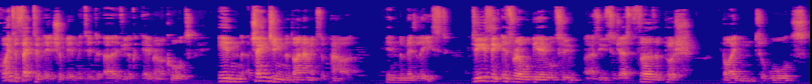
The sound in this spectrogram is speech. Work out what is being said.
quite effectively, it should be admitted, uh, if you look at the Abraham Accords, in changing the dynamics of power in the Middle East. Do you think Israel will be able to, as you suggest, further push Biden towards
